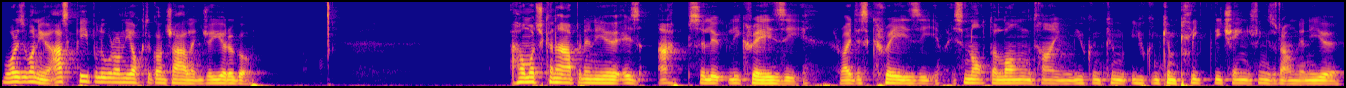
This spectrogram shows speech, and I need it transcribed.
What is one year? Ask people who were on the Octagon Challenge a year ago. How much can happen in a year is absolutely crazy, right? It's crazy. It's not a long time. You can you can completely change things around in a year,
